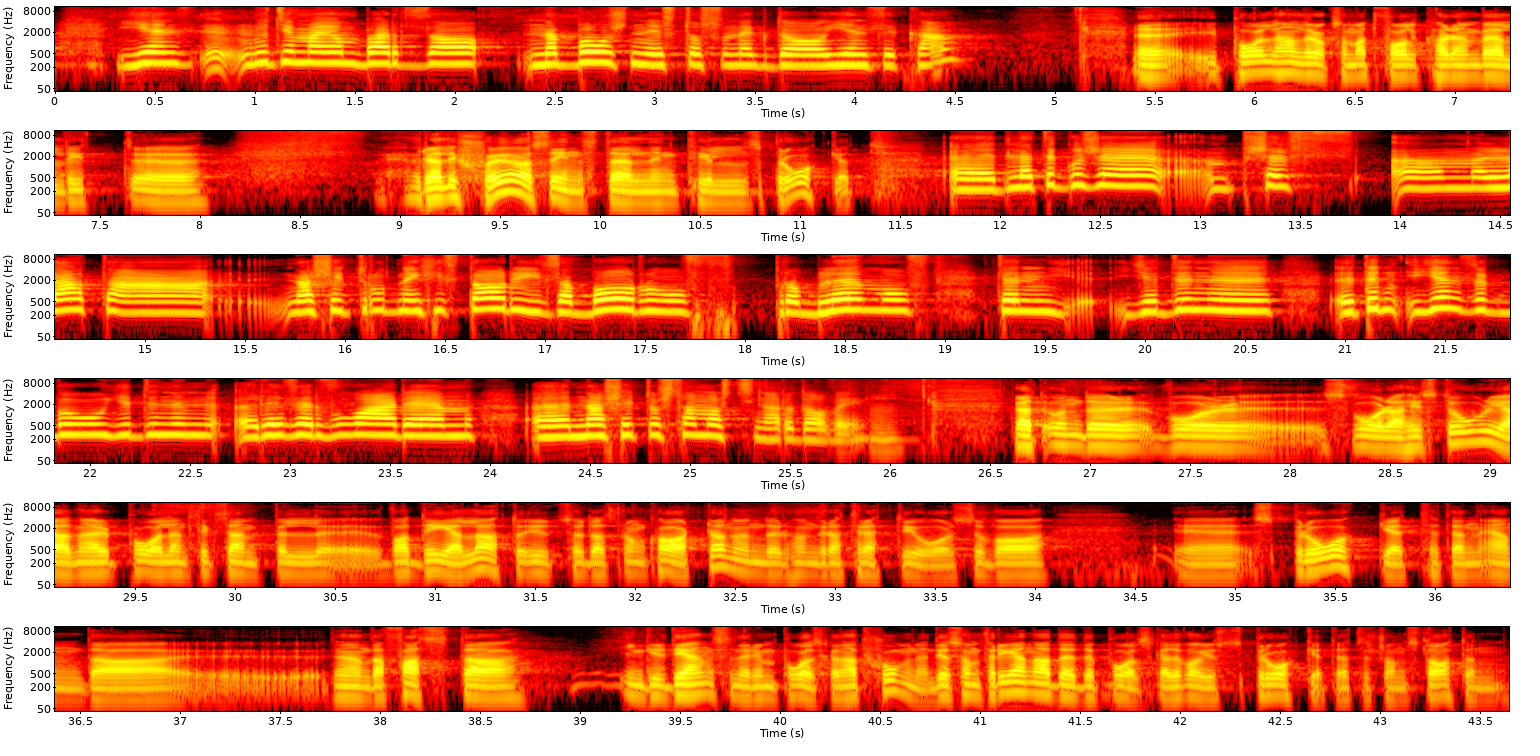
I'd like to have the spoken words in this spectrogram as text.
ludzie mają bardzo nabożny stosunek do języka. E, I Polen handlar också om att folk har en väldigt eh, religiös inställning till språket. E, dlatego, że przez um, lata naszej trudnej historii, zaborów, problemów, ten jedyny, ten język był jedynym rezerwuarem e, naszej tożsamości narodowej. Mm. För att under vår eh, svåra historia, när Polen till exempel eh, var delat och utsuddat från kartan under 130 år, så var eh, språket den enda, eh, den enda fasta ingrediensen i den polska nationen. Det som förenade det polska det var just språket eftersom staten,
